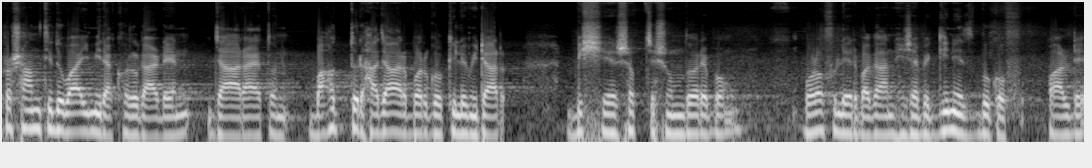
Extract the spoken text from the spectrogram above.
প্রশান্তি দুবাই মিরাকল গার্ডেন, যার আয়তন বাহাত্তর হাজার বর্গ কিলোমিটার, বিশ্বের সবচেয়ে সুন্দর এবং বড় ফুলের বাগান হিসাবে গিনেজ বুক অফ ওয়ার্ল্ডে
